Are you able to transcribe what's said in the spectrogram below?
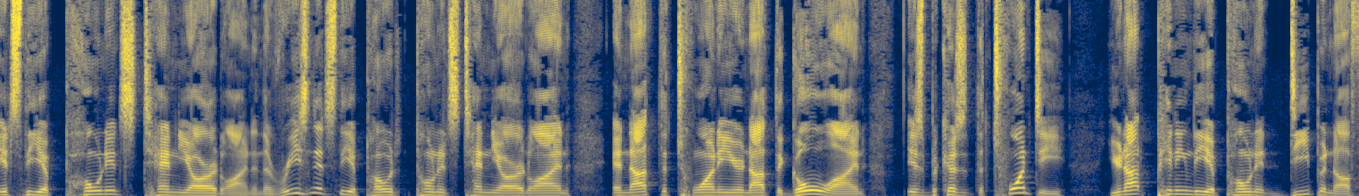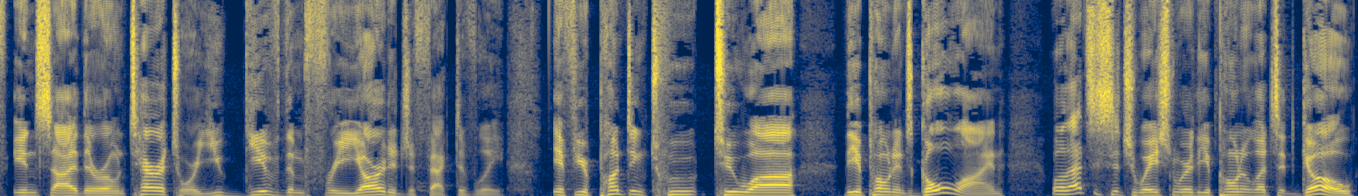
it's the opponent's 10 yard line. And the reason it's the opponent's 10 yard line and not the 20 or not the goal line is because at the 20, you're not pinning the opponent deep enough inside their own territory. You give them free yardage effectively. If you're punting to, to uh, the opponent's goal line, well, that's a situation where the opponent lets it go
